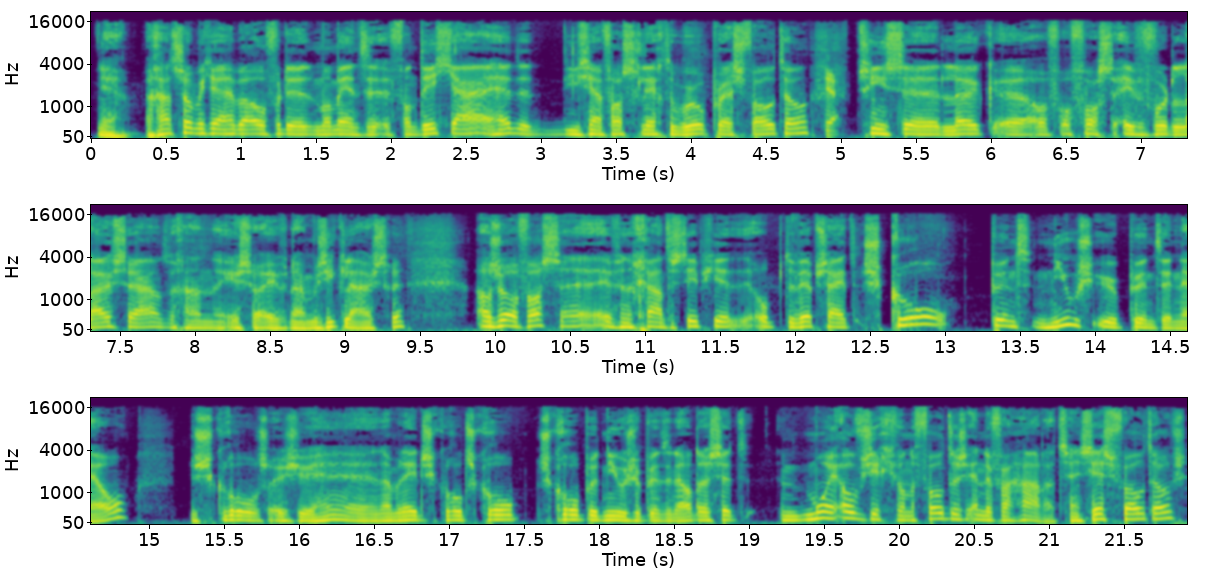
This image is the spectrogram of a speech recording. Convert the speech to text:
Ja, we gaan het zo met je hebben over de momenten van dit jaar. Hè, de, die zijn vastgelegd, de World Press Foto. Ja. Misschien is het uh, leuk, of, of vast even voor de luisteraar... want we gaan eerst zo even naar muziek luisteren. Als we alvast, even een gratis tipje... op de website scroll.nieuwsuur.nl... Dus scroll, als je hè, naar beneden scrolt, scroll. Daar zit een mooi overzichtje van de foto's en de verhalen. Het zijn zes foto's.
